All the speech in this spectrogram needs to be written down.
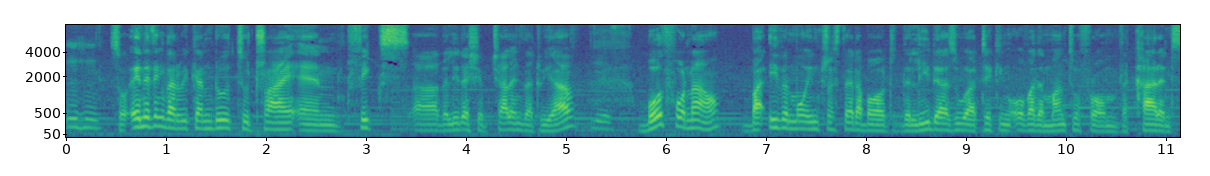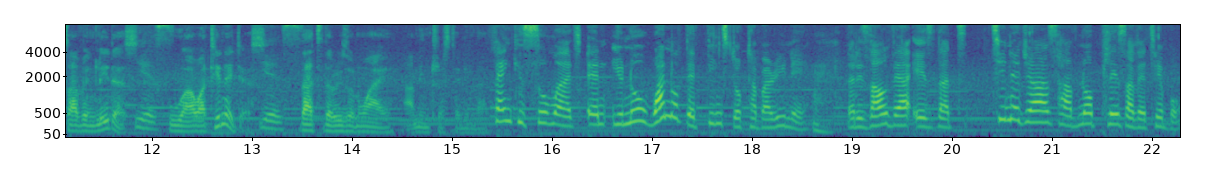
Mm-hmm. So, anything that we can do to try and fix uh, the leadership challenge that we have, Yes. both for now, but even more interested about the leaders who are taking over the mantle from the current serving leaders, Yes. who are our teenagers. Yes. That's the reason why I'm interested in that. Thank you so much. And you know, one of the things, Dr. Barine, that is out there is that teenagers have no place at the table.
